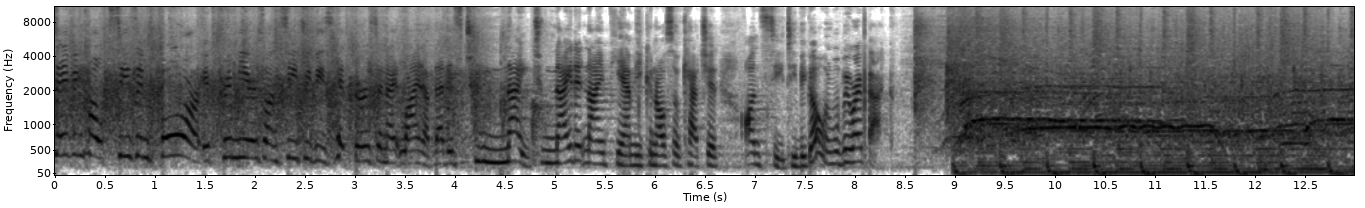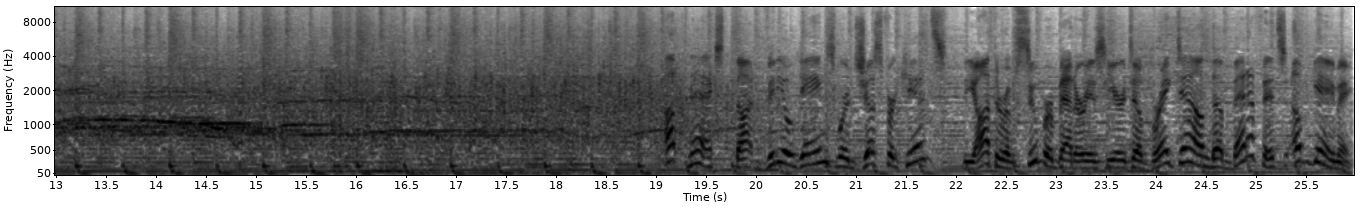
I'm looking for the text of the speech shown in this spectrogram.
Saving Hope season four. It premieres on CTV's hit Thursday night lineup. That is tonight. Tonight at 9 p.m. You can also catch it on CTV Go, and we'll be right back. Up next, thought video games were just for kids? The author of SuperBetter is here to break down the benefits of gaming.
